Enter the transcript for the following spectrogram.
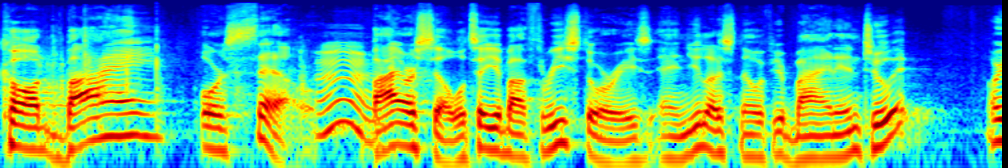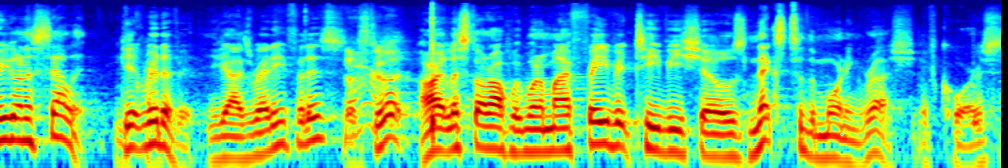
called Buy or Sell. Buy or Sell. We'll tell you about three stories, and you let us know if you're buying into it or you're going to sell it. Get rid of it. You guys ready for this? Let's do it. All right, let's start off with one of my favorite TV shows, next to The Morning Rush, of course,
